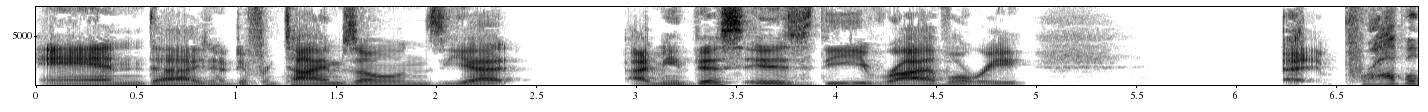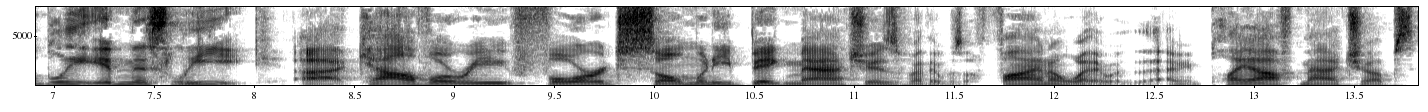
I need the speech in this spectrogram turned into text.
and uh, you know different time zones. Yet, I mean, this is the rivalry. Uh, probably in this league, uh, Cavalry forged so many big matches, whether it was a final, whether it was, I mean, playoff matchups.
